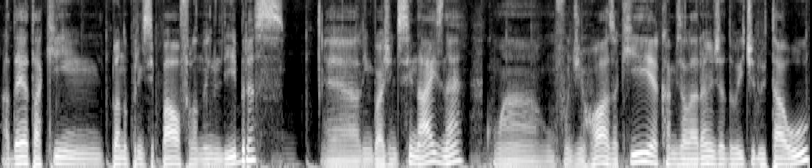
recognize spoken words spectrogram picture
a Deia tá aqui em plano principal falando em libras, é a linguagem de sinais, né? Com a, um fundinho rosa aqui, a camisa laranja do IT do Itaú.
